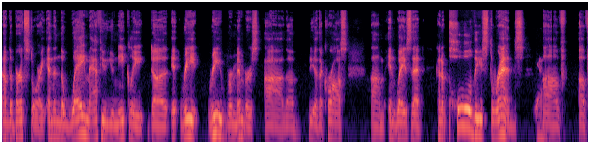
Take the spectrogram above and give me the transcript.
of the birth story, and then the way Matthew uniquely does it re re remembers uh, the you know, the cross um, in ways that kind of pull these threads yeah. of of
